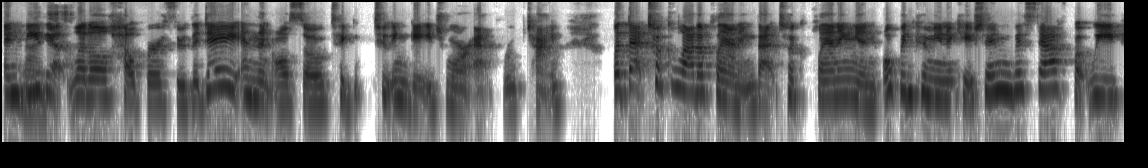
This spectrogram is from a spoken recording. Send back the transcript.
and nice. be that little helper through the day and then also to to engage more at group time. But that took a lot of planning. That took planning and open communication with staff, but we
